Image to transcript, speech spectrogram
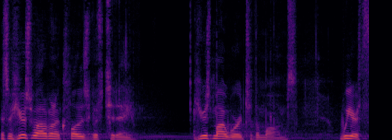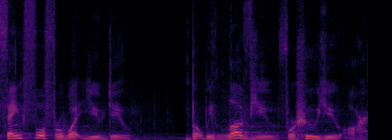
And so here's what I want to close with today. Here's my word to the moms We are thankful for what you do, but we love you for who you are.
